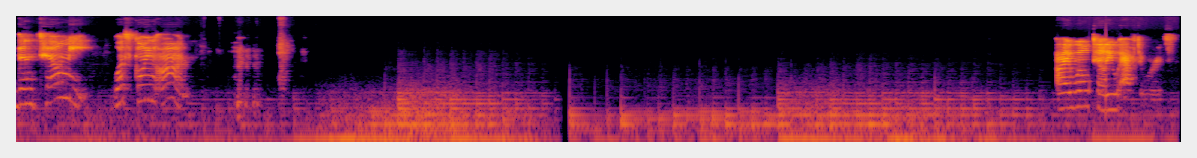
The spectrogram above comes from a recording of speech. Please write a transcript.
Then tell me, what's going on? I will tell you afterwards.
